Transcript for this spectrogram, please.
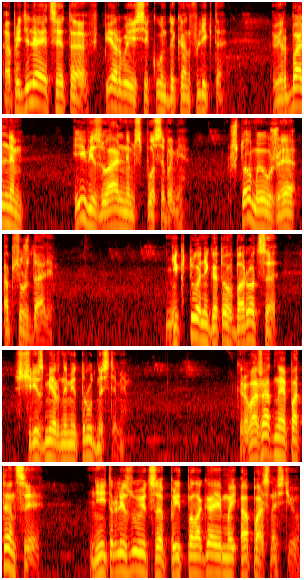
Определяется это в первые секунды конфликта, вербальным и визуальным способами, что мы уже обсуждали. Никто не готов бороться с чрезмерными трудностями. Кровожадная потенция нейтрализуется предполагаемой опасностью,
